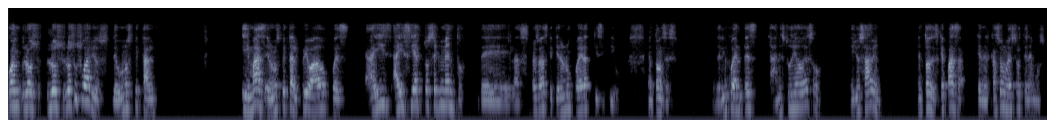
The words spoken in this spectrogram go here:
cuando los, los, usuarios de un hospital y más en un hospital privado, pues ahí hay cierto segmento de las personas que tienen un poder adquisitivo. Entonces, los delincuentes ya han estudiado eso, ellos saben. Entonces, ¿qué pasa? Que en el caso nuestro tenemos,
